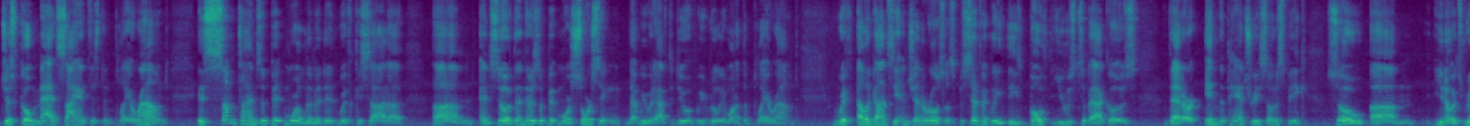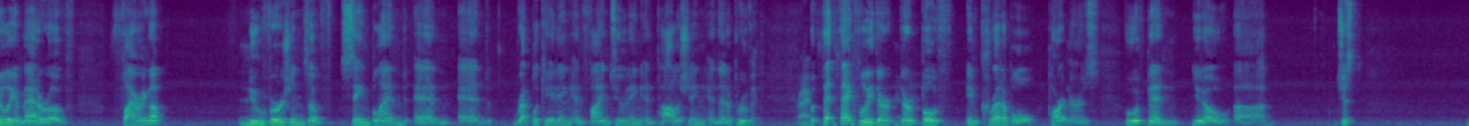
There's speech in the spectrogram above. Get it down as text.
just go mad scientist and play around is sometimes a bit more limited with Quesada. Um, and so then there's a bit more sourcing that we would have to do if we really wanted to play around. With Elegancia and Generoso specifically, these both use tobaccos that are in the pantry, so to speak. So um, you know, it's really a matter of firing up new versions of same blend and and replicating and fine tuning and polishing and then approving. Right. But th- thankfully, they're they're both incredible partners who have been, you know, uh, just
